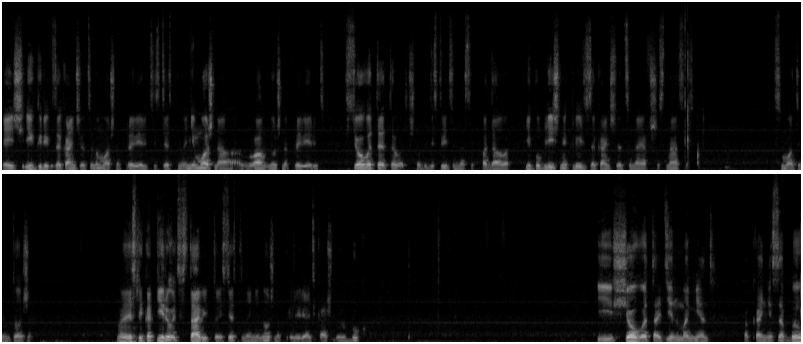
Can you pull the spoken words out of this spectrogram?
HY заканчивается, ну можно проверить, естественно, не можно, а вам нужно проверить все вот это вот, чтобы действительно совпадало. И публичный ключ заканчивается на F16. Смотрим тоже. Ну, если копировать, вставить, то, естественно, не нужно проверять каждую букву. И еще вот один момент пока не забыл.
